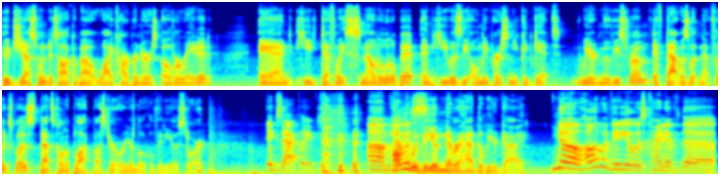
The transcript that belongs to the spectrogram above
who just wanted to talk about why Carpenter is overrated. And he definitely smelled a little bit, and he was the only person you could get weird movies from. If that was what Netflix was, that's called a blockbuster or your local video store. Exactly. Um, Hollywood was- Video never had the weird guy. No, Hollywood Video was kind of the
